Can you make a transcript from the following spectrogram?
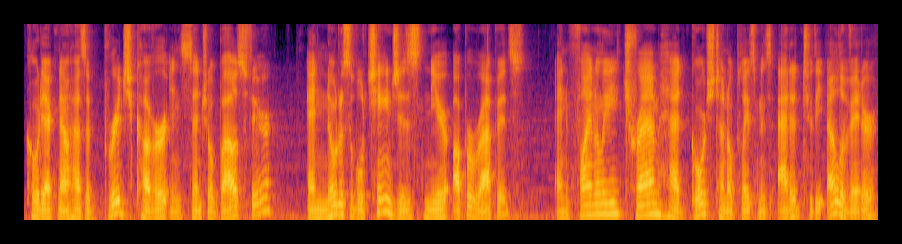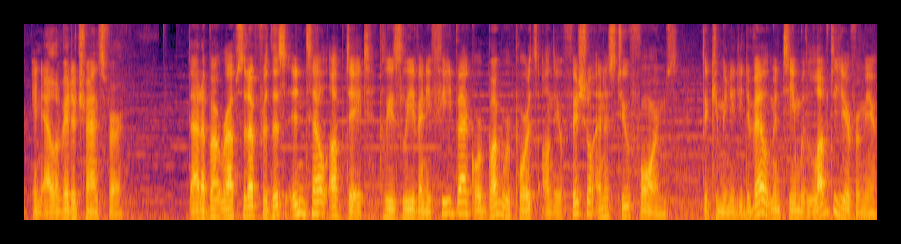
Kodiak now has a bridge cover in Central Biosphere, and noticeable changes near Upper Rapids. And finally, Tram had gorge tunnel placements added to the elevator in Elevator Transfer. That about wraps it up for this Intel update. Please leave any feedback or bug reports on the official NS2 forums. The community development team would love to hear from you.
